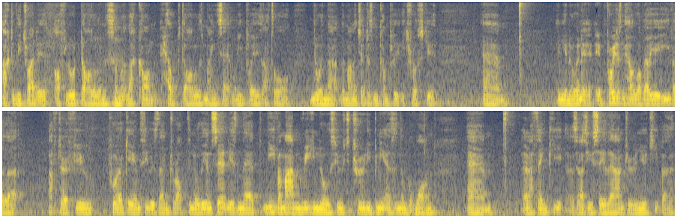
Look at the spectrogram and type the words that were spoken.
actively tried to offload Darlow in the summer. That can't help Darlow's mindset when he plays at all, knowing that the manager doesn't completely trust you. Um, and you know, and it, it probably doesn't help Rob Elliott either that after a few poor games he was then dropped. You know, the uncertainty isn't there. Neither man really knows who's truly Benitez number one. Um, and I think, as, as you say there, Andrew, a new keeper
